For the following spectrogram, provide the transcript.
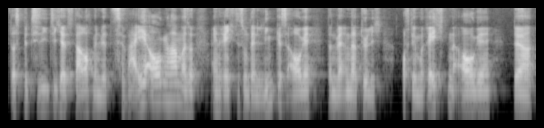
Das bezieht sich jetzt darauf, wenn wir zwei Augen haben, also ein rechtes und ein linkes Auge, dann werden natürlich auf dem rechten Auge der,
